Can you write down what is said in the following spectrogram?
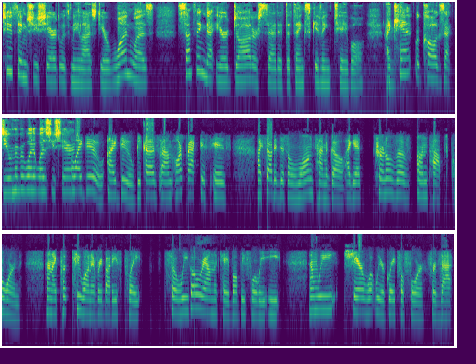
two things you shared with me last year. One was something that your daughter said at the thanksgiving table. Mm. i can't recall exact do you remember what it was you shared? Oh i do. I do. Because um, our practice is I started this a long time ago. I get kernels of unpopped corn, and I put two on everybody's plate. So we go around the table before we eat, and we share what we are grateful for for that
